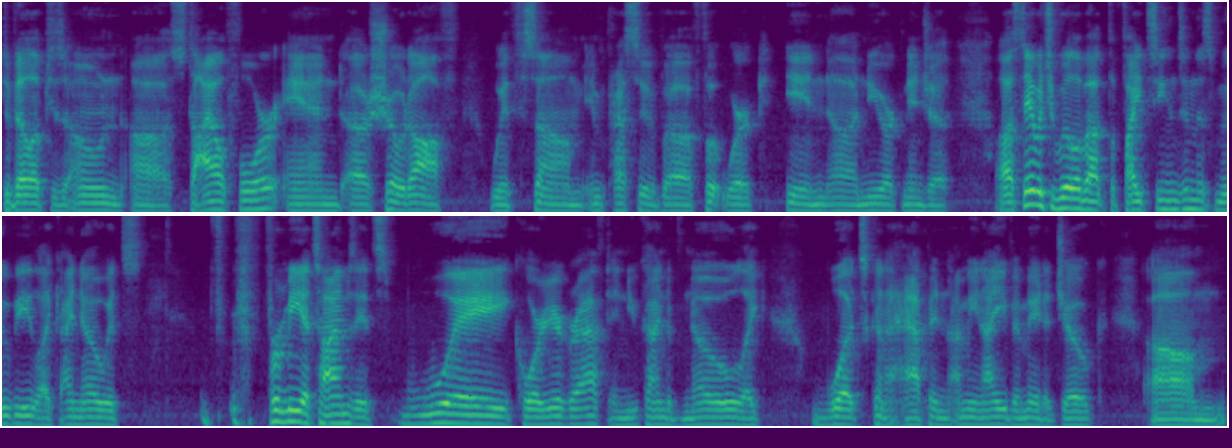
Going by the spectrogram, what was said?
developed his own uh, style for and uh, showed off with some impressive uh, footwork in uh, New York Ninja. Uh, say what you will about the fight scenes in this movie. Like, I know it's, f- for me at times, it's way choreographed and you kind of know, like, what's going to happen. I mean, I even made a joke um,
